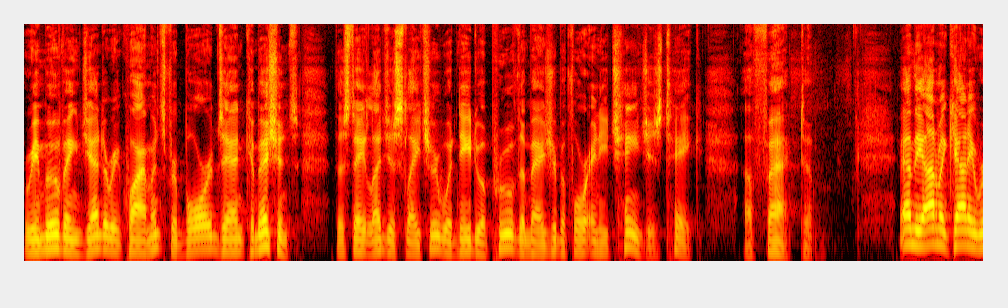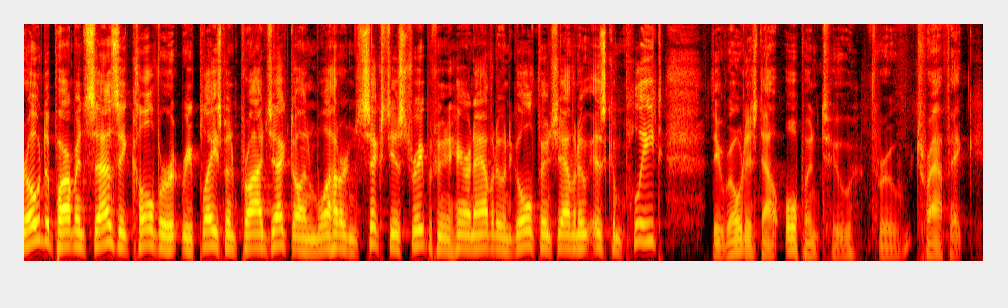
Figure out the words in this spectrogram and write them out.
removing gender requirements for boards and commissions. The state legislature would need to approve the measure before any changes take effect. And the Audubon County Road Department says a culvert replacement project on 160th Street between Heron Avenue and Goldfinch Avenue is complete. The road is now open to through traffic.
